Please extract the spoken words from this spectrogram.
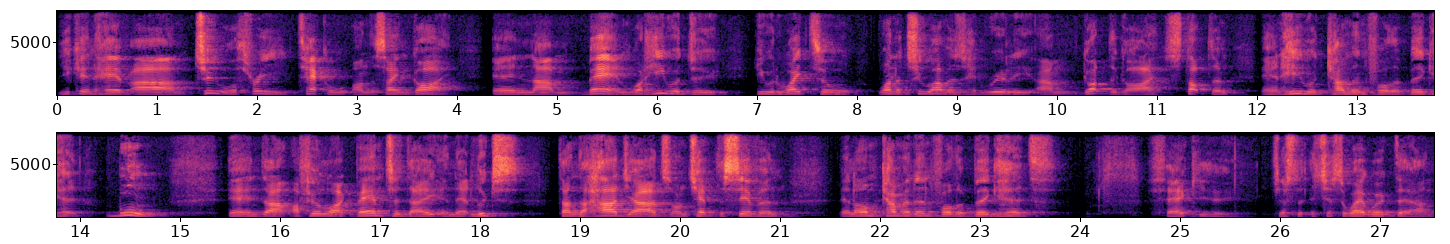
you can have um, two or three tackle on the same guy. And um, Bam, what he would do, he would wait till one or two others had really um, got the guy, stopped him, and he would come in for the big hit. Boom. And uh, I feel like Bam today, and that Luke's done the hard yards on chapter 7, and I'm coming in for the big hits. Thank you. Just, it's just the way it worked out.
